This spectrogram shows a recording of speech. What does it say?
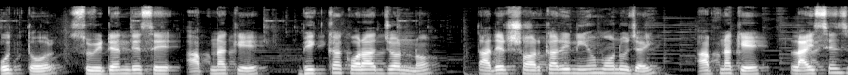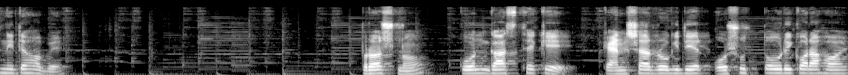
উত্তর, সুইডেন দেশে আপনাকে ভিক্ষা করার জন্য তাদের সরকারি নিয়ম অনুযায়ী আপনাকে লাইসেন্স নিতে হবে। প্রশ্ন, কোন গাছ থেকে ক্যান্সার রোগীদের ওষুধ তৈরি করা হয়?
